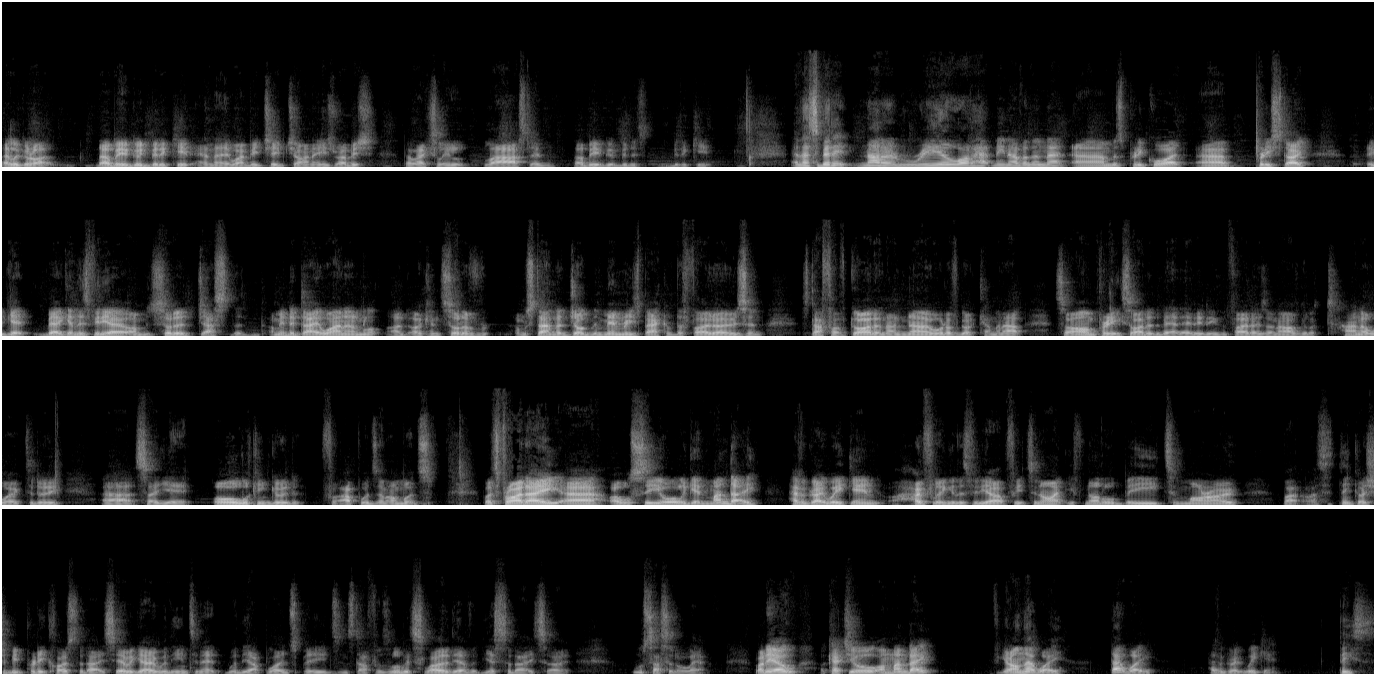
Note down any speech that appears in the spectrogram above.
They look alright. They'll be a good bit of kit, and they won't be cheap Chinese rubbish. They'll actually last, and they'll be a good bit of bit of kit. And that's about it. Not a real lot happening other than that. Um, it's pretty quiet. Uh, pretty stoked to get back in this video, I'm sort of just I'm into day one, and I'm I, I can sort of I'm starting to jog the memories back of the photos and stuff I've got, and I know what I've got coming up. So I'm pretty excited about editing the photos. I know I've got a ton of work to do. Uh, so yeah, all looking good for upwards and onwards. But it's Friday. Uh, I will see you all again Monday. Have a great weekend. Hopefully, I can get this video up for you tonight. If not, it'll be tomorrow but I think I should be pretty close today. See how we go with the internet, with the upload speeds and stuff. It was a little bit slow the other yesterday, so we'll suss it all out. Rightio, I'll catch you all on Monday. If you're on that way, that way, have a great weekend. Peace.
